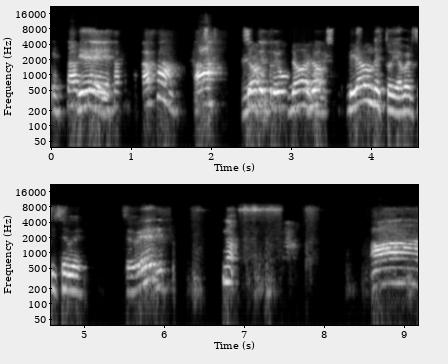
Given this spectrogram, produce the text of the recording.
¿Estás, Bien. eh, ¿estás en tu casa? Ah, yo No, te pregunto. no, no. Mirá dónde estoy, a ver si se ve. ¿Se ve? No. Ah,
